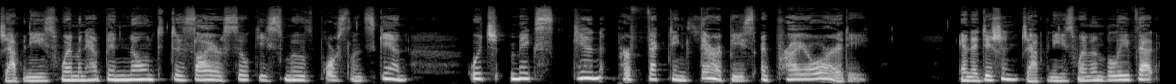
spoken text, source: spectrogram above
Japanese women have been known to desire silky smooth porcelain skin, which makes skin perfecting therapies a priority. In addition, Japanese women believe that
